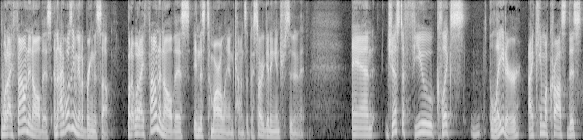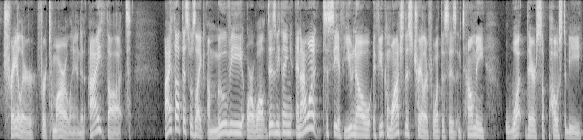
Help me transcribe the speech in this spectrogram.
what I found in all this, and I wasn't even going to bring this up, but what I found in all this in this Tomorrowland concept, I started getting interested in it. And just a few clicks later, I came across this trailer for Tomorrowland, and I thought I thought this was like a movie or a Walt Disney thing, and I want to see if you know if you can watch this trailer for what this is and tell me what they're supposed to be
